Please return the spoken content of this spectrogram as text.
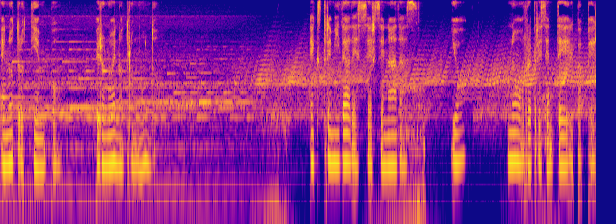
en otro tiempo, pero no en otro mundo. Extremidades cercenadas, yo no representé el papel.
